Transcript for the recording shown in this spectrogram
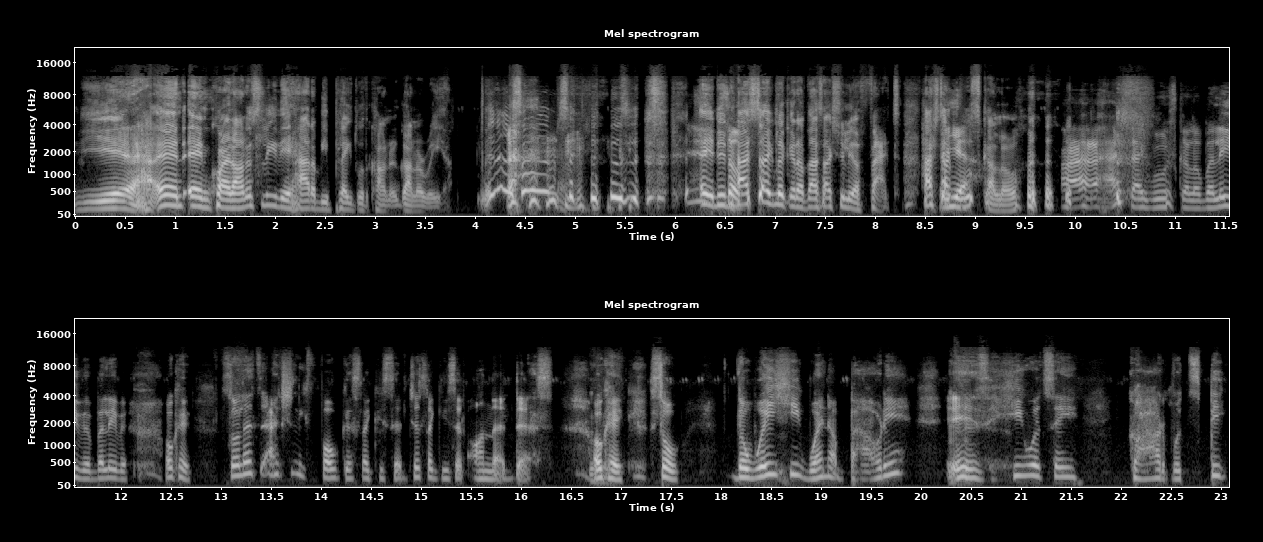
Yeah, and and quite honestly, they had to be plagued with gonorrhea. hey, dude, So- hashtag look it up. That's actually a fact. Hashtag Yeah. búscalo. Ah, Hashtag búscalo, believe it, believe it. Okay, so let's actually focus, like you said, just like you said, on the death. Mhm. Okay, so the way he went about it Mhm. he would say, God would speak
